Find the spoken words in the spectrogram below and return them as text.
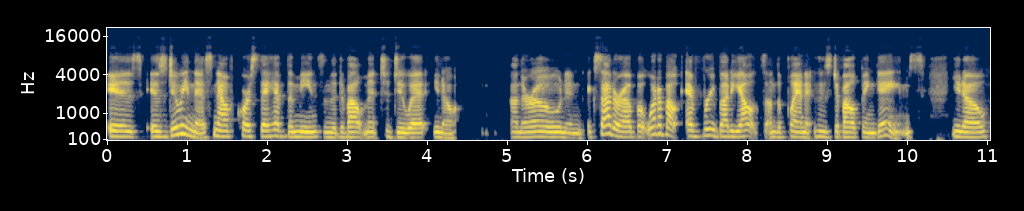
is is doing this. Now, of course, they have the means and the development to do it, you know, on their own and etc but what about everybody else on the planet who's developing games? You know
